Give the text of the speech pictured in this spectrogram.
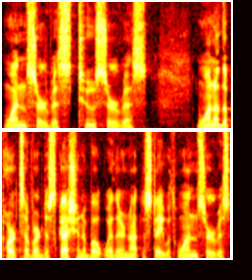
one service, two service, one of the parts of our discussion about whether or not to stay with one service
